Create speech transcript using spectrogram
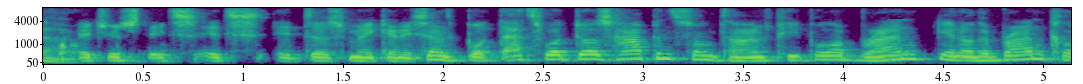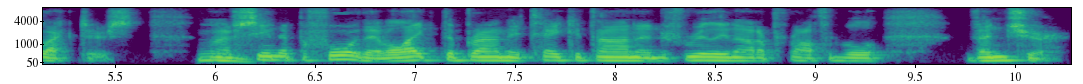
no. it just it's it's it does make any sense. But that's what does happen sometimes. People are brand you know they're brand collectors. Mm. I've seen it before. They like the brand, they take it on, and it's really not a profitable venture.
